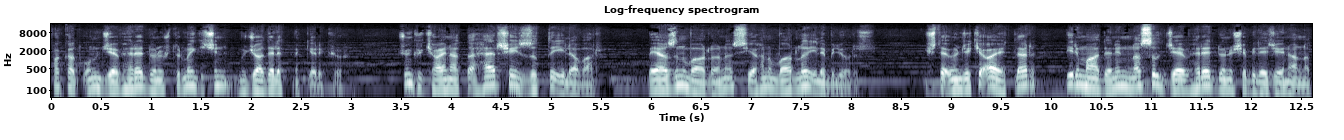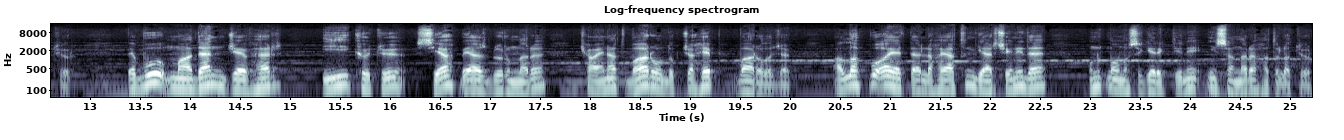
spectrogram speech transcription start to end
Fakat onu cevhere dönüştürmek için mücadele etmek gerekiyor. Çünkü kainatta her şey zıttı ile var. Beyazın varlığını siyahın varlığı ile biliyoruz. İşte önceki ayetler bir madenin nasıl cevhere dönüşebileceğini anlatıyor. Ve bu maden, cevher, iyi, kötü, siyah beyaz durumları kainat var oldukça hep var olacak. Allah bu ayetlerle hayatın gerçeğini de unutmaması gerektiğini insanlara hatırlatıyor.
